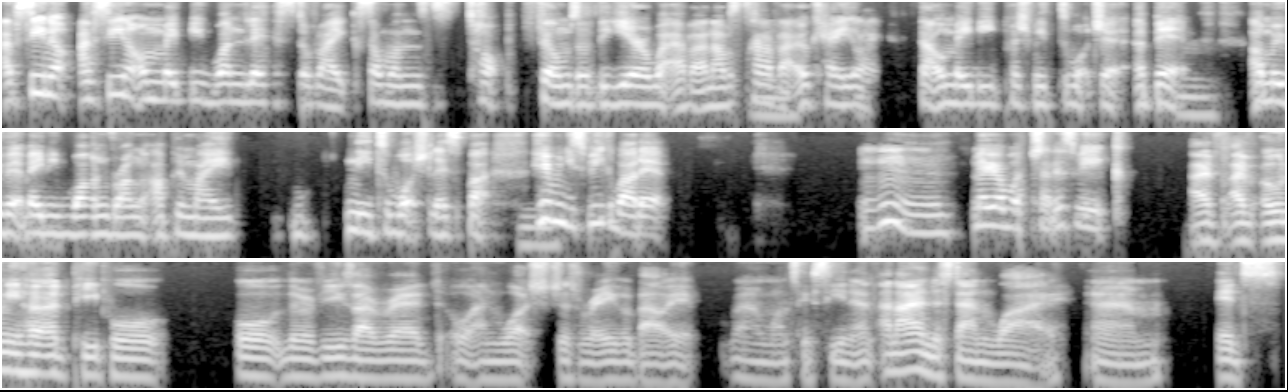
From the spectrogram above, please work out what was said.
I've seen it, I've seen it on maybe one list of like someone's top films of the year or whatever. And I was kind mm. of like, okay, like that will maybe push me to watch it a bit. Mm. I'll move it maybe one rung up in my need to watch list. But mm. hearing you speak about it, mm, maybe I'll watch that this week. I've I've only heard people or the reviews I read or and watched just rave about it um, once they've seen it, and I understand why. Um, it's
